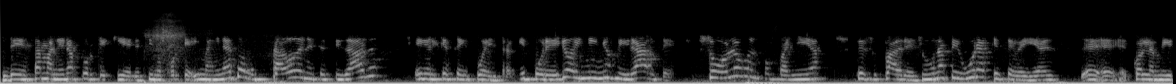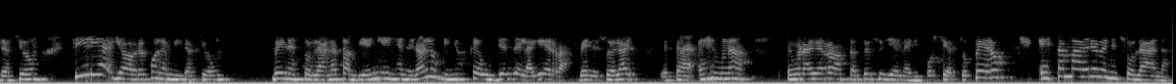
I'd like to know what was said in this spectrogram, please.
de esta manera porque quiere, sino porque imagínate el estado de necesidad en el que se encuentran. Y por ello hay niños migrantes, solos o en compañía de sus padres. Es una figura que se veía eh, eh, con la migración siria y ahora con la migración venezolana también y en general los niños que huyen de la guerra. Venezuela o sea, es una en una guerra bastante sui por cierto. Pero esta madre venezolana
